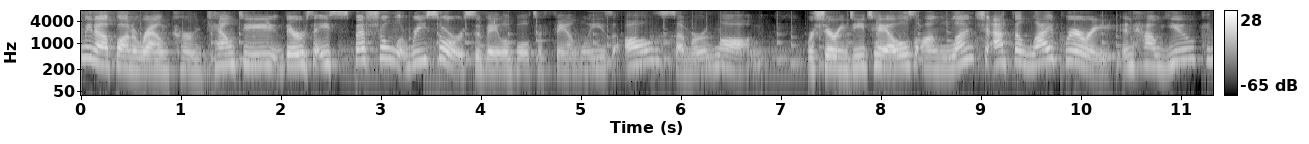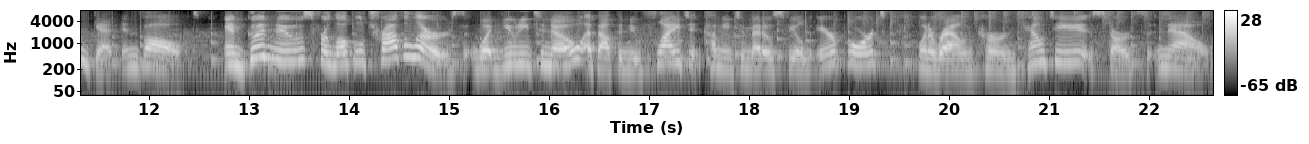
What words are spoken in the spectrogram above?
Coming up on Around Kern County, there's a special resource available to families all summer long. We're sharing details on lunch at the library and how you can get involved. And good news for local travelers, what you need to know about the new flight coming to Meadows Field Airport when Around Kern County starts now.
